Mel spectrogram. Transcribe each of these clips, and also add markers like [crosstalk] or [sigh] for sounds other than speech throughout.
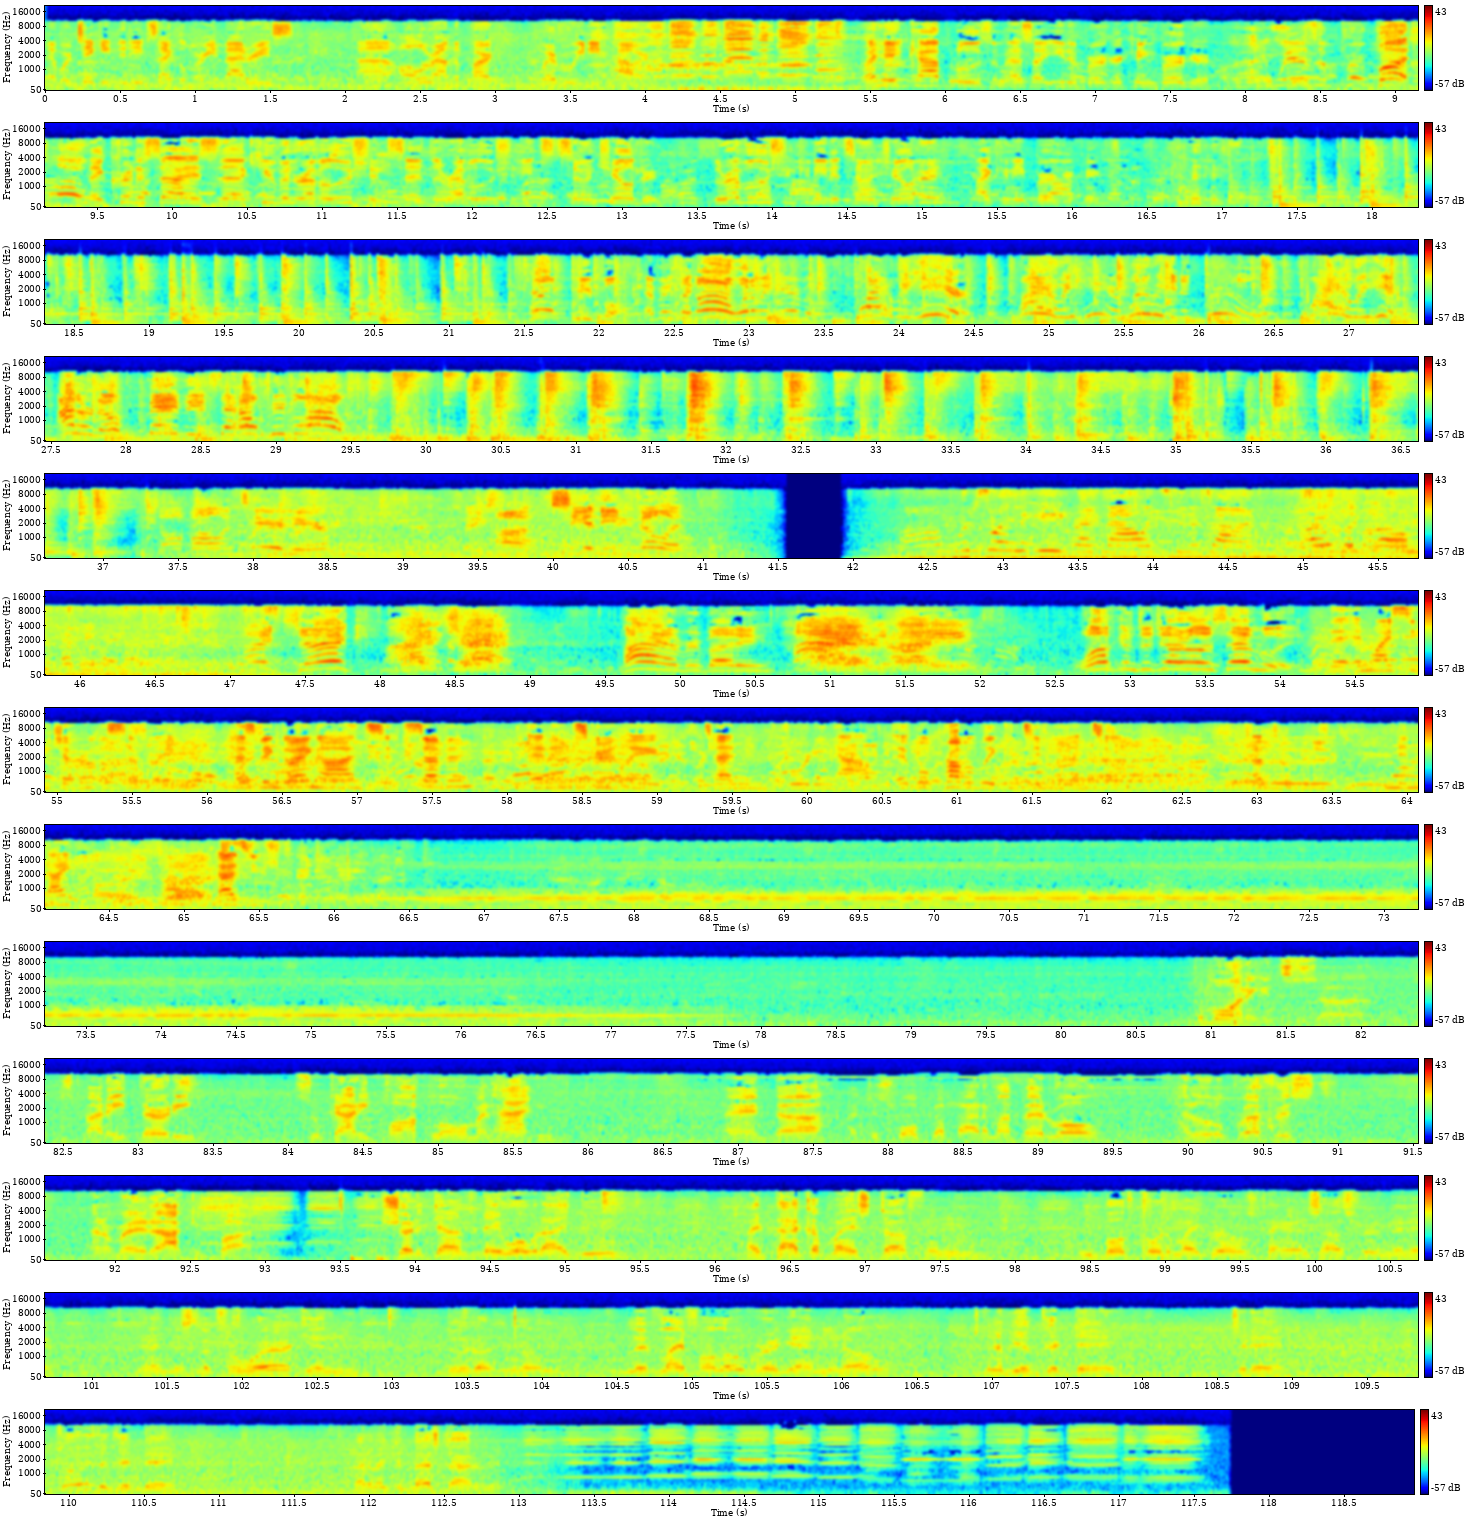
And we're taking the Deep Cycle Marine batteries uh, all around the park, wherever we need power. I hate capitalism as I eat a Burger King burger. Wears a purple But cloak. they criticize the Cuban Revolution, said the revolution eats its own children. If the revolution can eat its own children, I can eat Burger King. [laughs] help people. Everybody's like, oh, what are we here for? Why are we here? Why are we here? What are we going to do? Why are we here? I don't know. Maybe it's to help people out. Volunteer here. Uh, see a need, fill it. Um, we're just waiting to eat right now. It's dinner time. I would like um everything. Mic check. Mic check. Hi, everybody. Hi, everybody. Welcome to General Assembly. The NYC General Assembly has been going on since 7 and it's currently 10:40 now. It will probably continue until uh, midnight as usual. Good morning. It's uh, it's about 8:30. Zuccotti Park, Lower Manhattan, and uh, I just woke up out of my bedroll, had a little breakfast, and I'm ready to occupy. Shut it down today, what would I do? I'd pack up my stuff and we both go to my girl's parents' house for a minute. And then just look for work and do it, you know, live life all over again, you know? It's gonna be a good day today. It's always a good day. Gotta make the best out of it.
